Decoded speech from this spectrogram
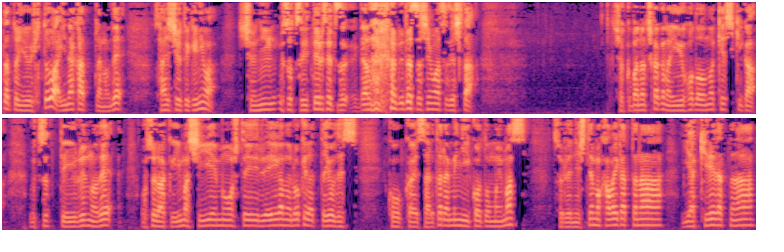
たという人はいなかったので、最終的には、主任嘘ついてる説が流れ出す始末でした。職場の近くの遊歩道の景色が映っているので、おそらく今 CM をしている映画のロケだったようです。公開されたら見に行こうと思います。それにしても可愛かったないや、綺麗だったな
